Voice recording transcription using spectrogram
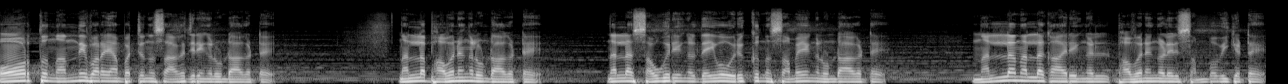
ഓർത്ത് നന്ദി പറയാൻ പറ്റുന്ന സാഹചര്യങ്ങൾ ഉണ്ടാകട്ടെ. നല്ല ഭവനങ്ങൾ ഉണ്ടാകട്ടെ. നല്ല സൗകര്യങ്ങൾ ദൈവം ഒരുക്കുന്ന സമയങ്ങൾ ഉണ്ടാകട്ടെ. നല്ല നല്ല കാര്യങ്ങൾ ഭവനങ്ങളിൽ സംഭവിക്കട്ടെ.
